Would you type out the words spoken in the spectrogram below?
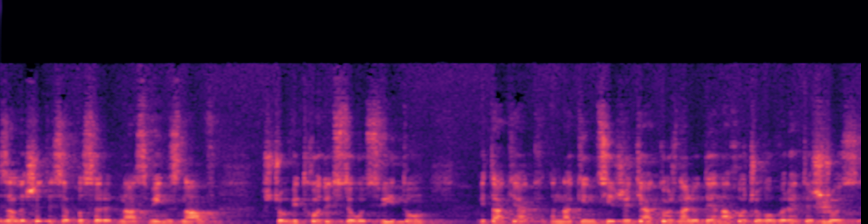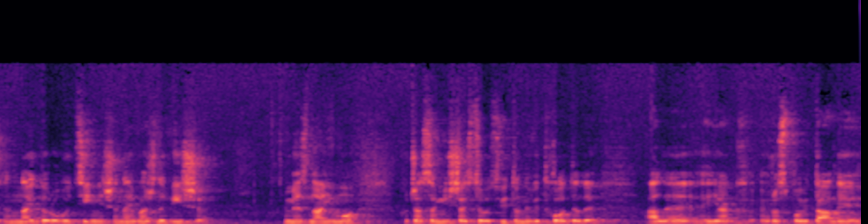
залишитися посеред нас. Він знав, що відходить з цього світу. І так як на кінці життя кожна людина хоче говорити щось найдорогоцінніше, найважливіше. Ми знаємо, хоча самі ще з цього світу не відходили, але як розповідали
